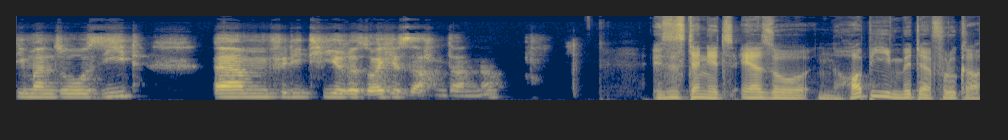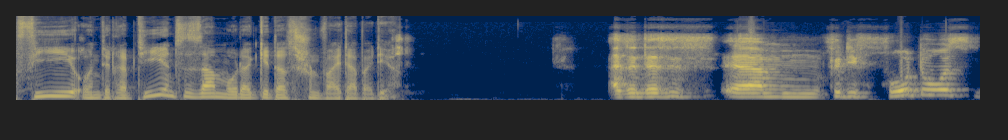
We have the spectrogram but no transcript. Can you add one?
die man so sieht ähm, für die Tiere, solche Sachen dann. Ne? Ist es denn jetzt eher so ein Hobby mit der Fotografie und den Reptilien zusammen oder geht das schon weiter bei dir? Also das ist ähm, für die Fotos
